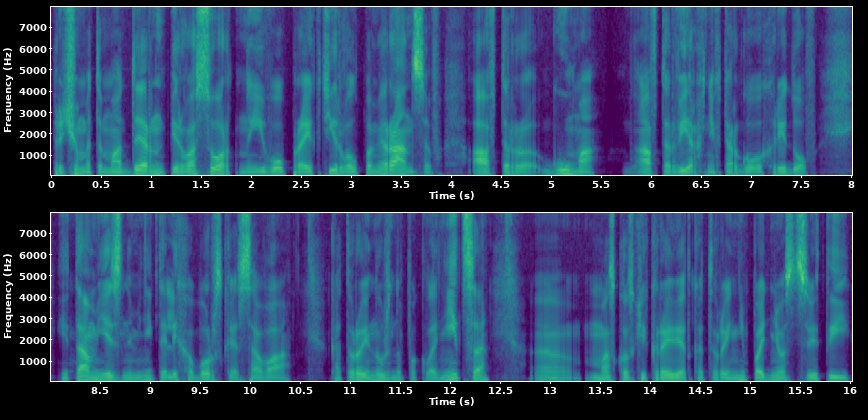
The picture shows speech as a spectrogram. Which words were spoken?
Причем это модерн первосортный, его проектировал Померанцев, автор ГУМа, автор верхних торговых рядов. И там есть знаменитая лихоборская сова, которой нужно поклониться. Э, московский краевед, который не поднес цветы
